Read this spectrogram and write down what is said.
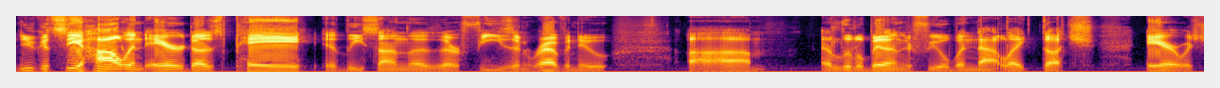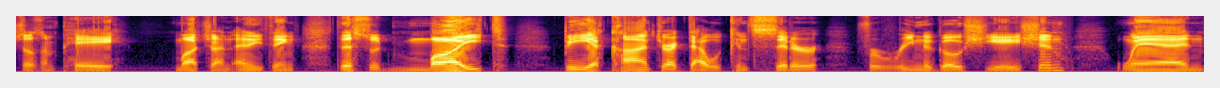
you can see Holland Air does pay at least on the, their fees and revenue um, a little bit their fuel, but not like Dutch Air, which doesn't pay much on anything. This would might be a contract I would consider for renegotiation when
